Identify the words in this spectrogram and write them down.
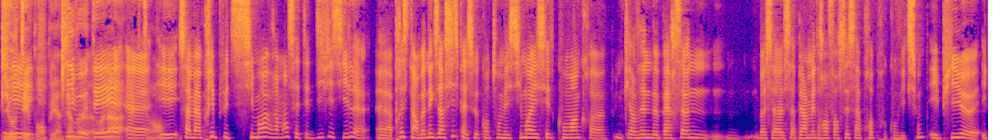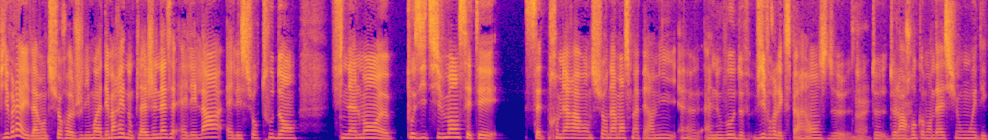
Pivoter pour employer un Pivoter. Euh, et ça m'a pris plus de six mois. Vraiment, c'était difficile. Euh, après, c'était un bon exercice parce que quand on met six mois à essayer de convaincre euh, une quinzaine de personnes, bah, ça, ça permet de renforcer sa propre conviction. Et puis, et puis voilà, et l'aventure Joli Moi a démarré. Donc la genèse, elle est là. Elle est surtout dans finalement positivement, c'était cette première aventure d'Amance m'a permis euh, à nouveau de vivre l'expérience de, de, de, la recommandation et des,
